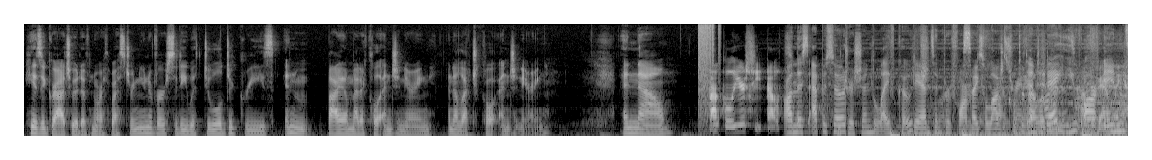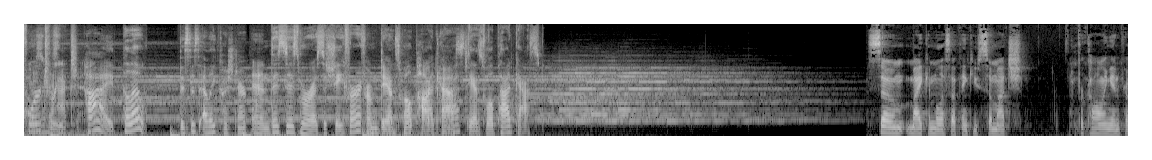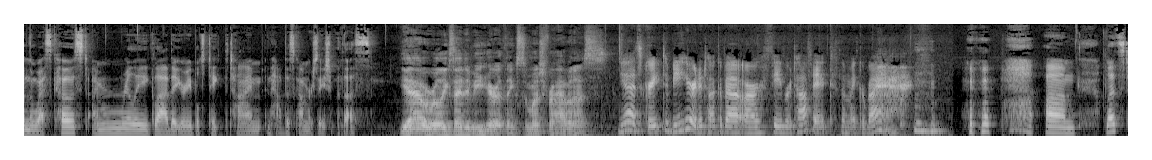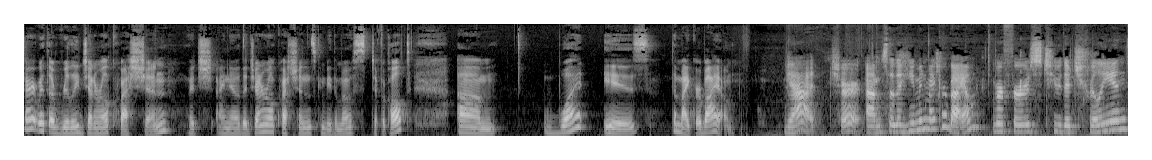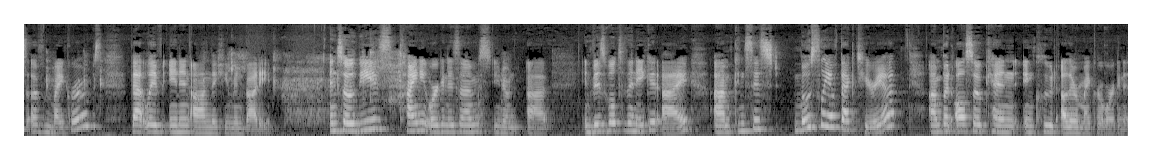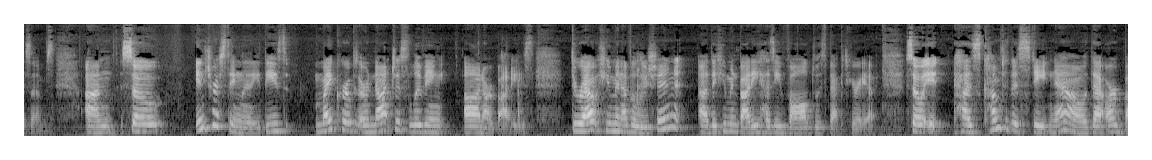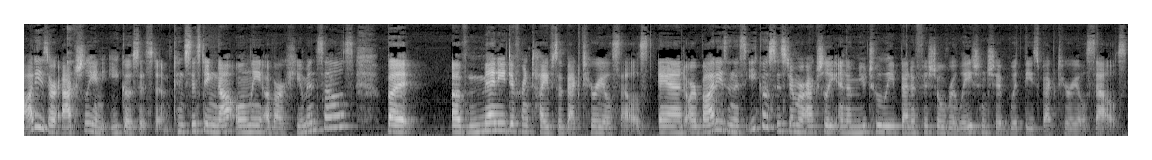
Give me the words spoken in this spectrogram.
He is a graduate of Northwestern University with dual degrees in biomedical engineering and electrical engineering. And now, buckle your seatbelts. On this episode, nutrition, life coach, dance and performance, psychological development, and today you are in for a treat. Hi, Hello, this is Ellie Kusner, and this is Marissa Schaffer From Dancewell Podcast. Dancewell Podcast. So, Mike and Melissa, thank you so much for calling in from the West Coast. I'm really glad that you're able to take the time and have this conversation with us. Yeah, we're really excited to be here. Thanks so much for having us. Yeah, it's great to be here to talk about our favorite topic, the microbiome. Um, let's start with a really general question, which I know the general questions can be the most difficult. Um, what is the microbiome? yeah, sure. Um, so the human microbiome refers to the trillions of microbes that live in and on the human body. And so these tiny organisms, you know, uh, invisible to the naked eye, um, consist mostly of bacteria, um, but also can include other microorganisms. Um, so interestingly, these microbes are not just living on our bodies. Throughout human evolution, uh, the human body has evolved with bacteria. So it has come to this state now that our bodies are actually an ecosystem consisting not only of our human cells, but of many different types of bacterial cells. And our bodies in this ecosystem are actually in a mutually beneficial relationship with these bacterial cells.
